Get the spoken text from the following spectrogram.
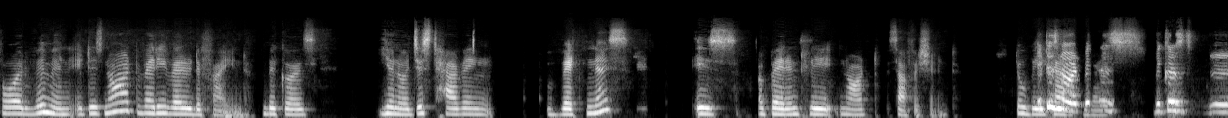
for women it is not very well defined because you know just having wetness is apparently not sufficient to be It is not because because mm,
